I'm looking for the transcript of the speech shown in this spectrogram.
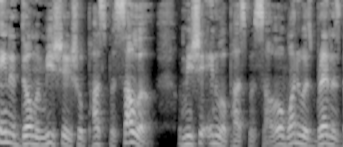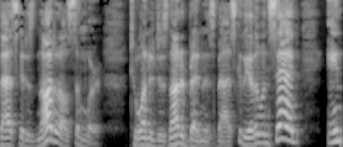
Ein adoma mishe shul pas basalo, mishe enu pas basalo. One who has bread in his basket is not at all similar to one who does not have bread in his basket. The other one said, One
